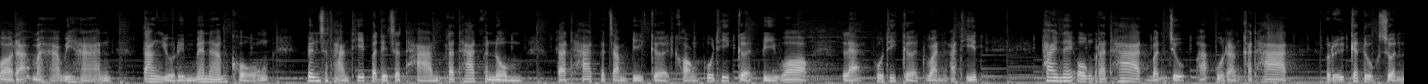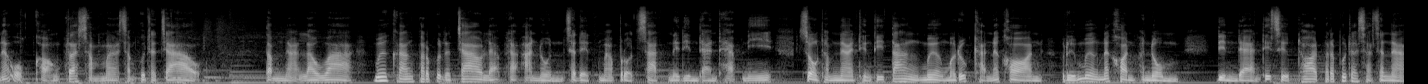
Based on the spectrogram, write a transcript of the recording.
วรมหาวิหารตั้งอยู่ริมแม่น้ำโขง เป็นสถานที่ประดิษฐานพระธาตุพนม พระธาตุประจำปีเกิดของผู้ที่เกิดปีวอก และผู้ที่เกิดวันอาทิตย์ ภายในองค์พระธาตุบรรจุพระอุรังคธาตุหรือกระดูกส่วนหน้าอกของพระสัมมาสัมพุทธเจ้า ตำนานเล่าว่าเมื่อครั้งพระพุทธเจ้าและพระอานนท์เสด็จมาโปรดสัตว์ในดินแดนแถบนี้ทรงทำนายถึงที่ตั้งเมืองมรุกขันนคร หรือเมืองนครพนม ดินแดนที่สืบทอดพระพุทธศาสนา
